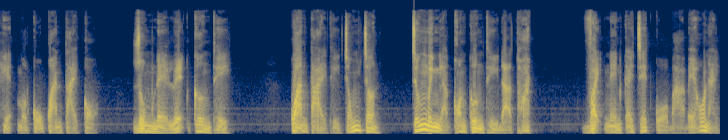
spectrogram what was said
hiện một cỗ quan tài cổ, dùng để luyện cương thi. Quan tài thì trống trơn, chứng minh là con cương thi đã thoát. Vậy nên cái chết của bà béo này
